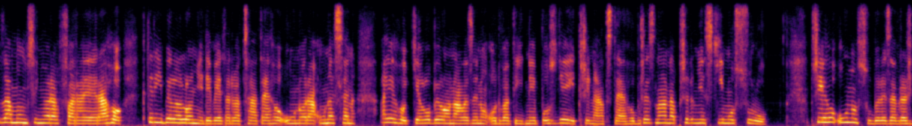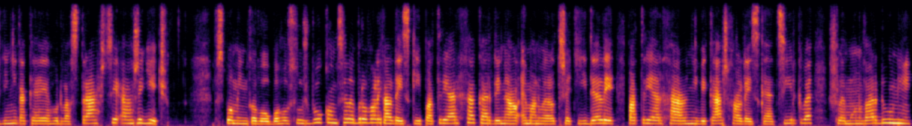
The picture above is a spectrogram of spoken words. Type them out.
za monsignora Faraje Raho, který byl loni 29. února unesen a jeho tělo bylo nalezeno o dva týdny později 13. března na předměstí Mosulu. Při jeho únosu byli zavražděni také jeho dva strážci a řidič. Vzpomínkovou bohoslužbu koncelebrovali chaldejský patriarcha kardinál Emanuel III. Deli, patriarchální vikář chaldejské církve Šlemon Varduni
